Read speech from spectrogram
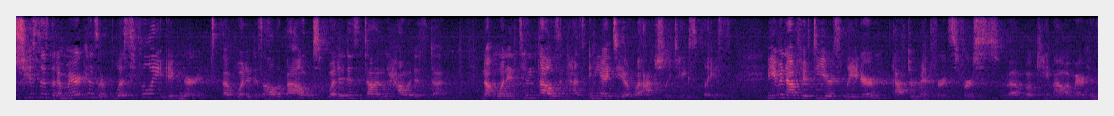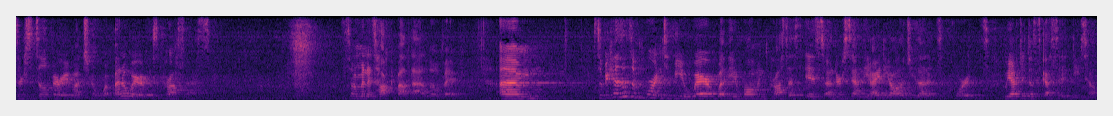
she says that Americans are blissfully ignorant of what it is all about, what it is done, how it is done. Not one in 10,000 has any idea of what actually takes place. And even now, 50 years later, after Mitford's first um, book came out, Americans are still very much unaware of this process. So I'm going to talk about that a little bit. Um, so because it's important to be aware of what the evolving process is to understand the ideology that it supports, we have to discuss it in detail.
